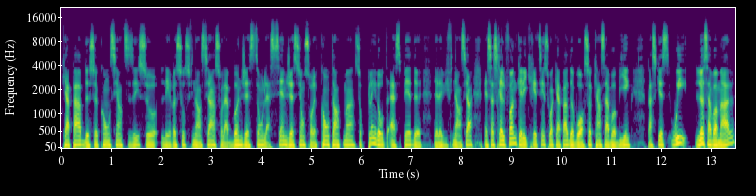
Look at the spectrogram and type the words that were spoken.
capable de se conscientiser sur les ressources financières financière, sur la bonne gestion, la saine gestion, sur le contentement, sur plein d'autres aspects de, de, la vie financière. Mais ça serait le fun que les chrétiens soient capables de voir ça quand ça va bien. Parce que oui, là, ça va mal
